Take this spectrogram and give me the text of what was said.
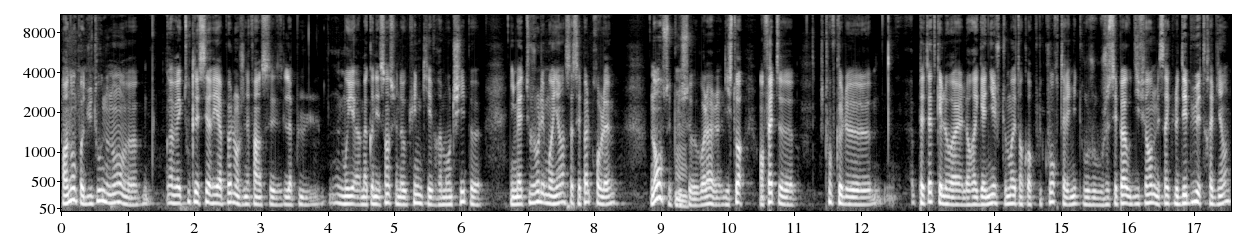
Oh non, pas du tout. Non, non. Euh, avec toutes les séries Apple en général, c'est la plus, oui, à ma connaissance, il n'y en a aucune qui est vraiment cheap. Euh, ils mettent toujours les moyens, ça c'est pas le problème. Non, c'est plus hmm. euh, voilà l'histoire. En fait, je trouve que le peut-être qu'elle aurait, elle aurait gagné justement être encore plus courte à la limite ou je sais pas ou différente, mais c'est vrai que le début est très bien.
